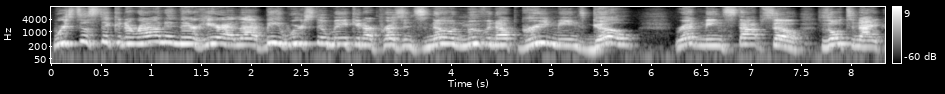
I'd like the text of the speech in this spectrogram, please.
We're still sticking around in there here at Lab B. We're still making our presence known. Moving up. Green means go. Red means stop. So Zoltanite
